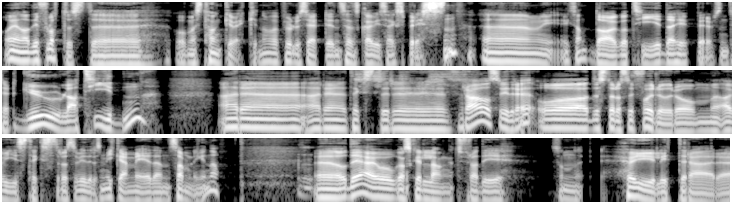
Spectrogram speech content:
og en av de flotteste og mest tankevekkende var publisert i den svenske avisa Ekspressen. Eh, Dag og tid er hyppig representert. Gula Tiden er, eh, er tekster eh, fra, osv. Og, så og det står også i forord om avistekster osv. som ikke er med i den samlingen. da. Mm. Uh, og det er jo ganske langt fra de sånn høylitterære,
